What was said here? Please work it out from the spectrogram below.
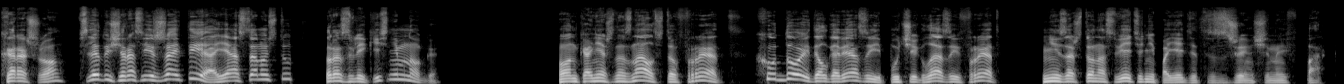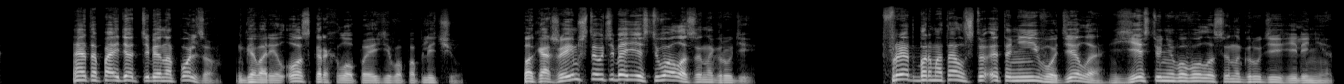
«Хорошо, в следующий раз езжай ты, а я останусь тут. Развлекись немного». Он, конечно, знал, что Фред, худой, долговязый, пучеглазый Фред, ни за что на свете не поедет с женщиной в парк. «Это пойдет тебе на пользу», — говорил Оскар, хлопая его по плечу. «Покажи им, что у тебя есть волосы на груди». Фред бормотал, что это не его дело, есть у него волосы на груди или нет.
